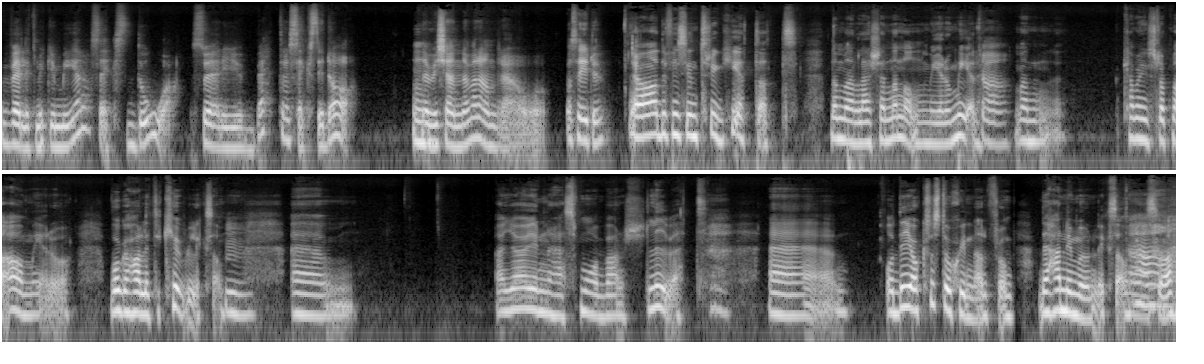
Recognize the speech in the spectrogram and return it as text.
väldigt mycket mer sex då så är det ju bättre sex idag. Mm. När vi känner varandra. Och, vad säger du? Ja, det finns en trygghet att när man lär känna någon mer och mer. Ja. Man, kan man ju slappna av mer och våga ha lite kul. Liksom. Mm. Um, jag gör ju det här småbarnslivet. Uh, och det är också stor skillnad från the honeymoon. Liksom. Ja.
